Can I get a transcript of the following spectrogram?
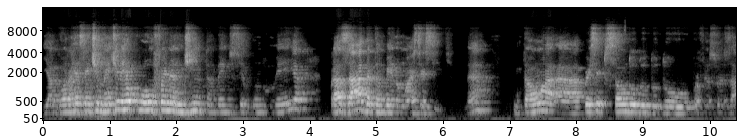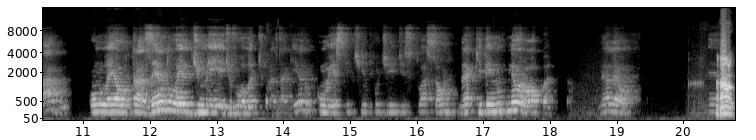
E agora, recentemente, ele recuou o Fernandinho também de segundo meia para zaga também no Manchester City. Né? Então, a, a percepção do, do, do, professor Zago, com o Léo trazendo ele de meia, de volante para zagueiro, com esse tipo de, de situação, né, que tem muito na Europa. Né, Léo? É... Não,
